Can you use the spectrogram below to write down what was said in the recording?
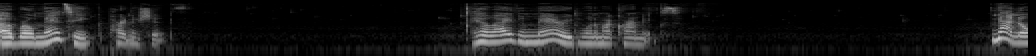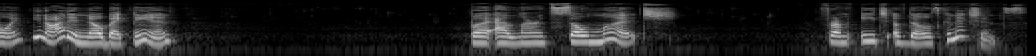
uh, romantic partnerships. Hell, I even married one of my karmics. Not knowing, you know, I didn't know back then. But I learned so much from each of those connections.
